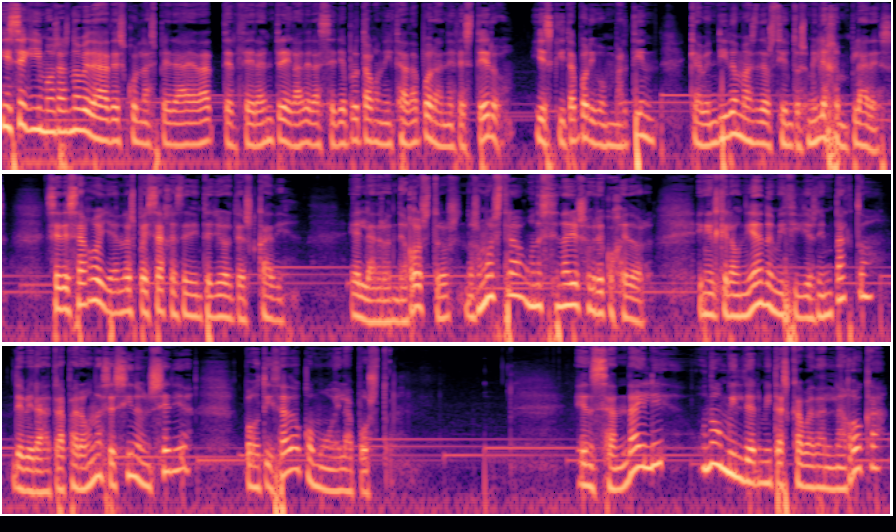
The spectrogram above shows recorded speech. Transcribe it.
Y seguimos las novedades con la esperada tercera entrega de la serie protagonizada por Anne Cestero y escrita por Ivonne Martín, que ha vendido más de 200.000 ejemplares. Se desarrolla en los paisajes del interior de Euskadi. El ladrón de rostros nos muestra un escenario sobrecogedor, en el que la unidad de homicidios de impacto deberá atrapar a un asesino en serie bautizado como el apóstol. En Sandaili, una humilde ermita excavada en la roca,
